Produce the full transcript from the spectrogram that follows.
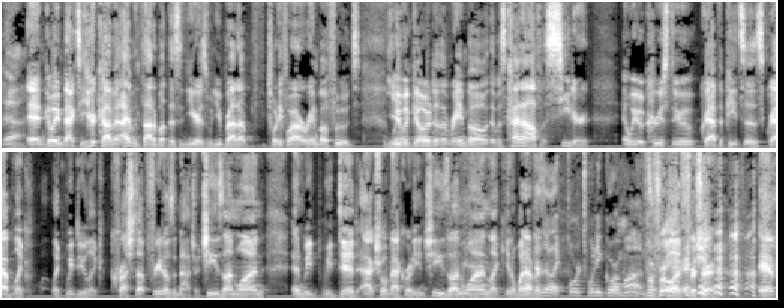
Yeah. And going back to your comment, I haven't thought about this in years. When you brought up twenty four hour Rainbow Foods, we would go to the Rainbow that was kind of off a cedar, and we would cruise through, grab the pizzas, grab like like we do like crushed up Fritos and nacho cheese on one, and we we did actual macaroni and cheese on one, like you know whatever. Because they're like 420 gourmands. For, for, well, for sure. and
